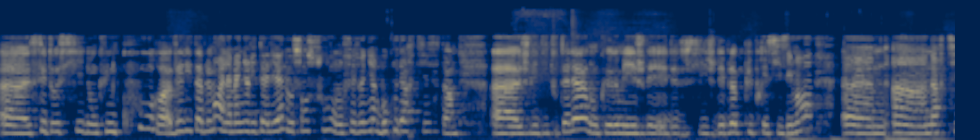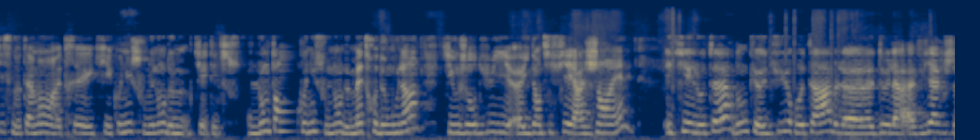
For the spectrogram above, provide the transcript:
Hein. Euh, c'est aussi donc une cour euh, véritablement à la manière italienne au sens où on fait venir beaucoup d'artistes. Euh, je l'ai dit tout à l'heure, donc euh, mais je vais si je développe plus précisément un, un, artiste notamment très qui est connu sous le nom de qui a été longtemps connu sous le nom de Maître de Moulin, qui est aujourd'hui identifié à Jean Hay et qui est l'auteur donc du retable de la Vierge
